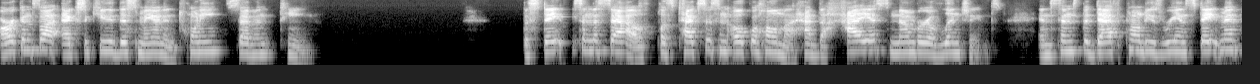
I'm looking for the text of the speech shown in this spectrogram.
Arkansas executed this man in 2017. The states in the South, plus Texas and Oklahoma, had the highest number of lynchings. And since the death penalty's reinstatement,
